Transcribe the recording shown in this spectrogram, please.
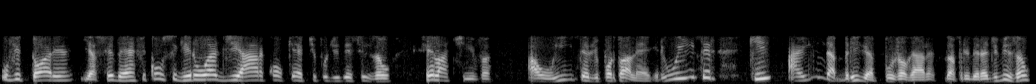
o Vitória e a CBF conseguiram adiar qualquer tipo de decisão relativa ao Inter de Porto Alegre. O Inter que ainda briga por jogar na primeira divisão,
